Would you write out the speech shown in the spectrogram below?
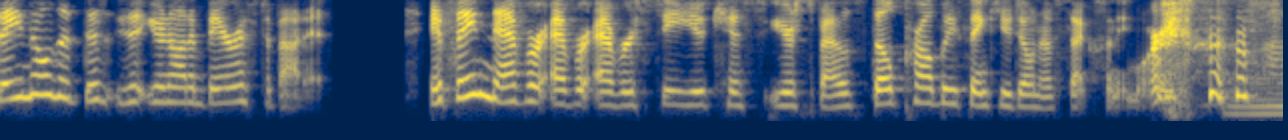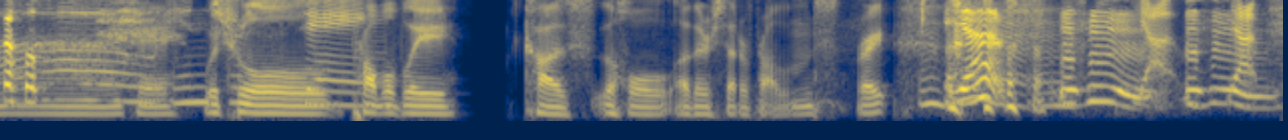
they know that this that you're not embarrassed about it. If they never ever ever see you kiss your spouse, they'll probably think you don't have sex anymore. so, okay. which will probably cause the whole other set of problems, right? Mm-hmm. Yes. Mm-hmm. Yeah. Mm-hmm. Yeah.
